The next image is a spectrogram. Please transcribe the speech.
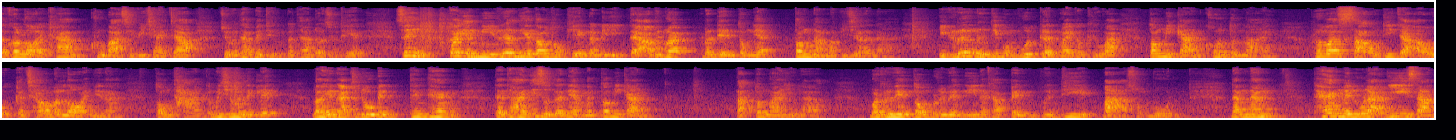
แล้วก็ลอยข้ามครูบาศรีวิชัยเจ้าจนกระทั่งไปถึงพระธาตุดอยสุเทพ ซึ่งก็ยังมีเรื่องที่จะต้องถกเถียงกันไปอีก แต่เอาเป็นว่าประเด็นตรงเนี้ยต้องนำมาพิจารณา อีกเรื่องหนึ่งที่ผมพูดเกริ่นไว้ก็คือว่าต้องมีการโค่นต้นไม้ เพราะว่าเสาที่จะเอากระเช้ามาลอยนี่นะตรงฐานก็ไม่ใช่ว่าเล็ก ๆ เราเห็นอาจจะดูเป็นแท่งๆ แต่ท้ายที่สุดแล้วเนี่ยมันต้องมีการตัดต้นไม้อยู่แล้วล่ะบริเวณตรงบริเวณนี้นะครับเป็นพื้นที่ป่าสมบูรณ์ ดังนั้นแท่งไม่รู้ละยี่สาม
